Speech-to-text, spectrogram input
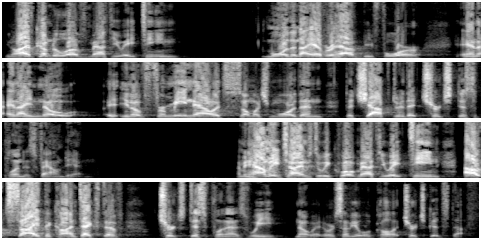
You know, I've come to love Matthew 18 more than I ever have before, and, and I know you know, for me now, it's so much more than the chapter that church discipline is found in. I mean, how many times do we quote Matthew 18 outside the context of church discipline as we know it? Or some people will call it church good stuff.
